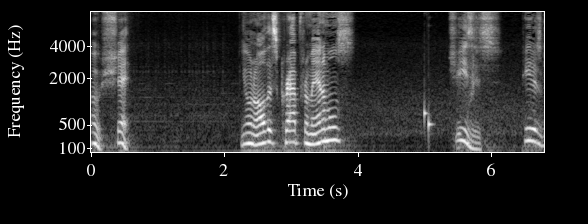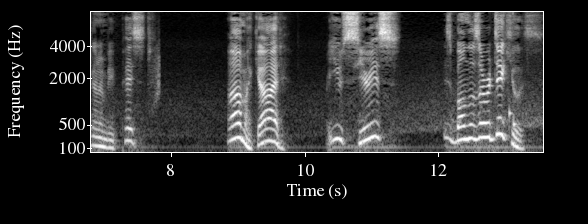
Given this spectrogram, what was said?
Oh shit. You want all this crap from animals? Jesus. Peter's gonna be pissed. Oh my god. Are you serious? These bundles are ridiculous.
